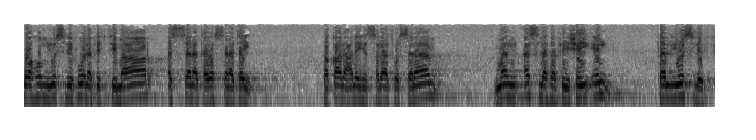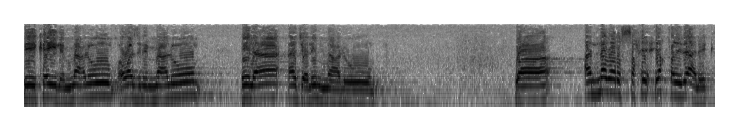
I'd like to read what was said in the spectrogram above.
وهم يسرفون في الثمار السنة والسنتين. فقال عليه الصلاة والسلام من أسلف في شيء فليسلف في كيل معلوم ووزن معلوم إلى أجل معلوم. والنظر الصحيح يقتضي ذلك.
